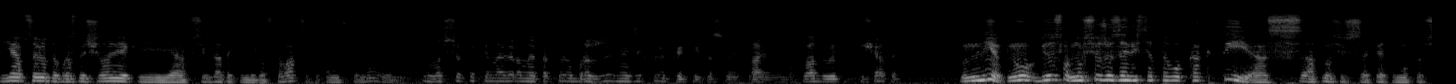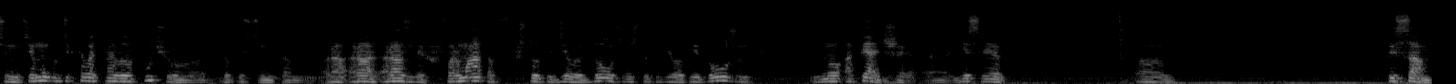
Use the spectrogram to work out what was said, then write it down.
я абсолютно простой человек, и я всегда таким буду оставаться, потому что, ну... Но все-таки, наверное, такой образ жизни диктует какие-то свои правила, накладывает отпечаток. Нет, ну, безусловно, но все же зависит от того, как ты э, относишься к этому, ко всему. Тебе могут диктовать правила кучу, допустим, там, разных форматов, что ты делать должен, что ты делать не должен. Но, опять же, э, если э, ты сам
